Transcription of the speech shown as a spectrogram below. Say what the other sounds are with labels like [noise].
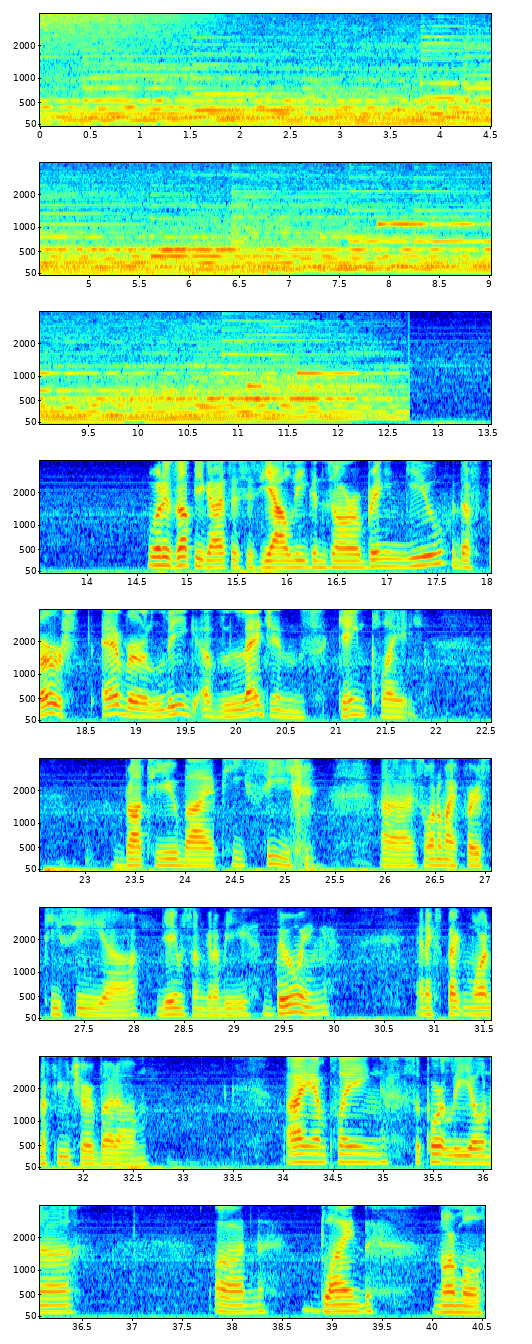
What is up you guys, this is Yowlee Gonzaro bringing you the first ever League of Legends gameplay brought to you by PC. [laughs] Uh, it's one of my first PC uh, games I'm gonna be doing and expect more in the future but um, I am playing support Leona on blind normal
